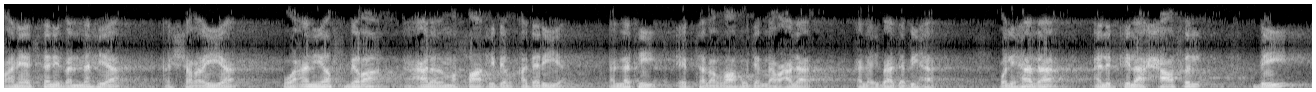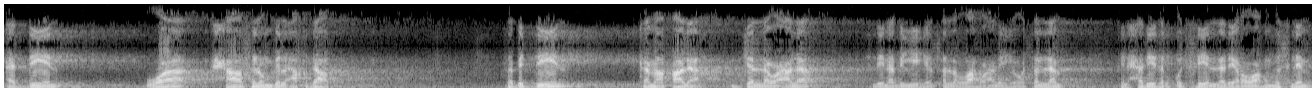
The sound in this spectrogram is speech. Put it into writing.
وأن يجتنب النهي الشرعي وأن يصبر على المصائب القدرية التي ابتلى الله جل وعلا العباد بها. ولهذا الابتلاء حاصل بالدين وحاصل بالأقدار. فبالدين كما قال جل وعلا لنبيه صلى الله عليه وسلم في الحديث القدسي الذي رواه مسلم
